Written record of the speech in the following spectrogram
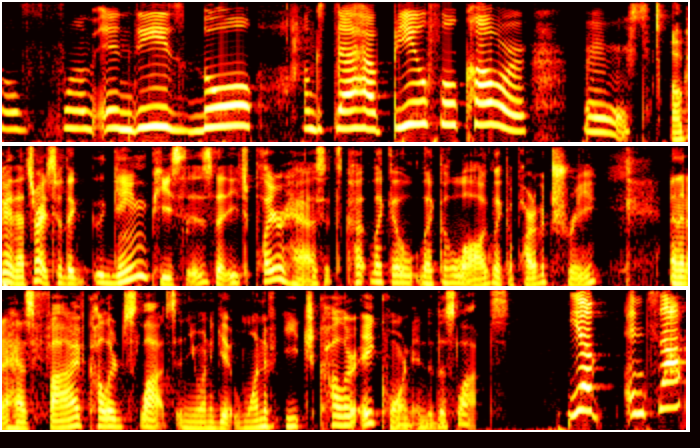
oh, from in these dogs that have beautiful colors. Okay, that's right. So the, the game pieces that each player has, it's cut like a like a log, like a part of a tree, and then it has five colored slots, and you want to get one of each color acorn into the slots. Yep, inside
